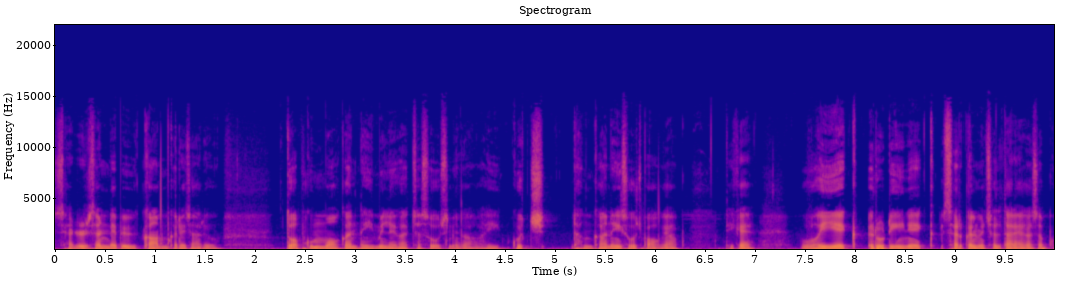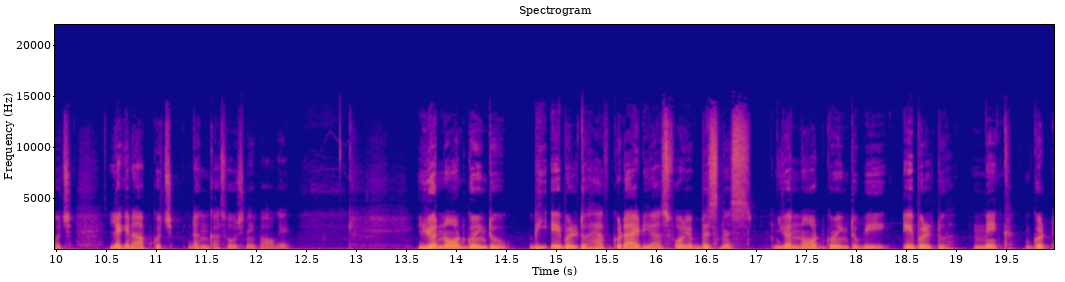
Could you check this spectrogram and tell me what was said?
सैटरडे संडे पे भी काम करे जा रहे हो तो आपको मौका नहीं मिलेगा अच्छा सोचने का भाई। कुछ ढंग का नहीं सोच पाओगे आप, ठीक है? वही एक रूटीन एक सर्कल में चलता रहेगा सब कुछ, लेकिन आप कुछ ढंग का सोच नहीं पाओगे। You are not going to be able to have good ideas for your business you are not going to be able to make good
